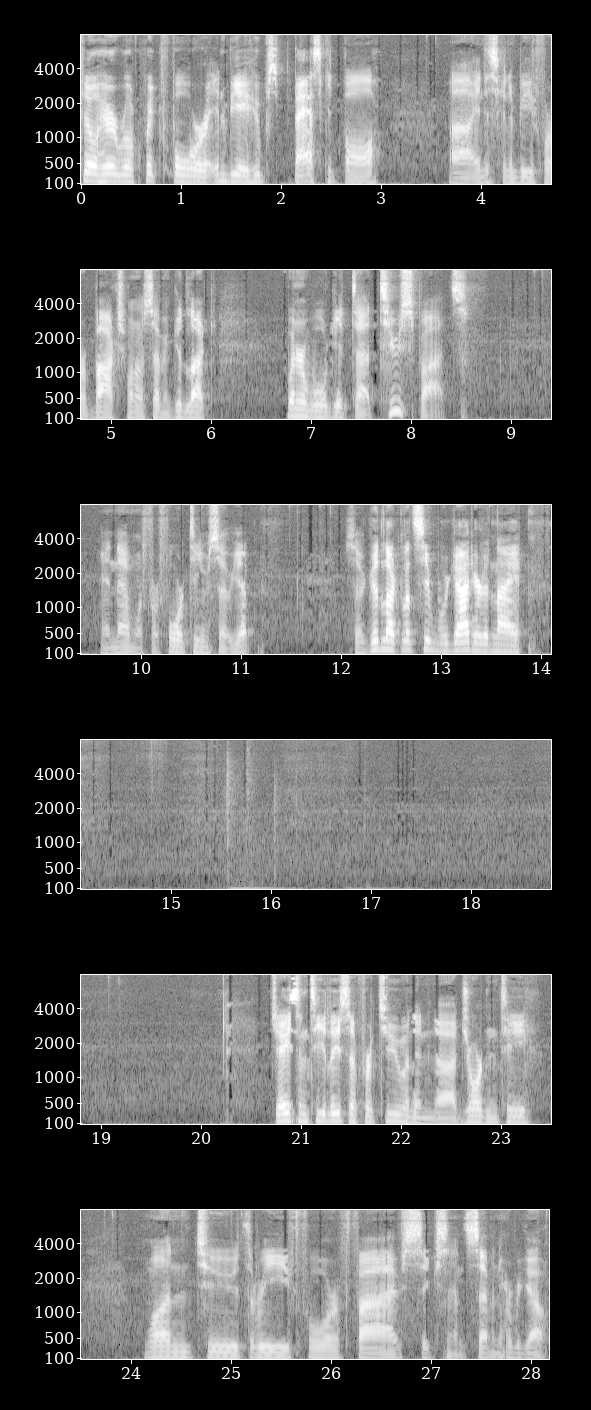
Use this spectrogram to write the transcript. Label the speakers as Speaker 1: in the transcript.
Speaker 1: fill here real quick for NBA Hoops basketball. Uh, and this is going to be for box 107. Good luck. Winner will get uh, two spots. And that one for four teams. So, yep. So, good luck. Let's see what we got here tonight. Jason T. Lisa for two, and then uh, Jordan T. One, two, three, four, five, six, and seven. Here we go.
